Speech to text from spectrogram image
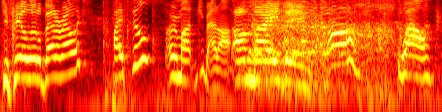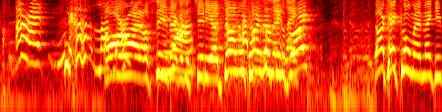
do you feel a little better, Alex? I feel so much better. Amazing. Oh, Wow. All right. Love ya. All right, I'll see you back in the studio. Tom, we're coming back to the break. Okay, cool, man. Thank you.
